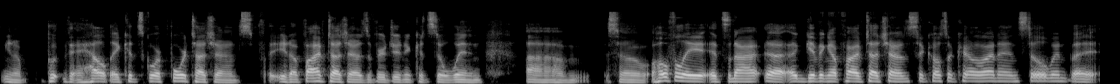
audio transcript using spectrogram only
you know, put the hell they could score four touchdowns, you know, five touchdowns, if Virginia could still win. Um, so hopefully it's not uh, giving up five touchdowns to Coastal Carolina and still win, but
